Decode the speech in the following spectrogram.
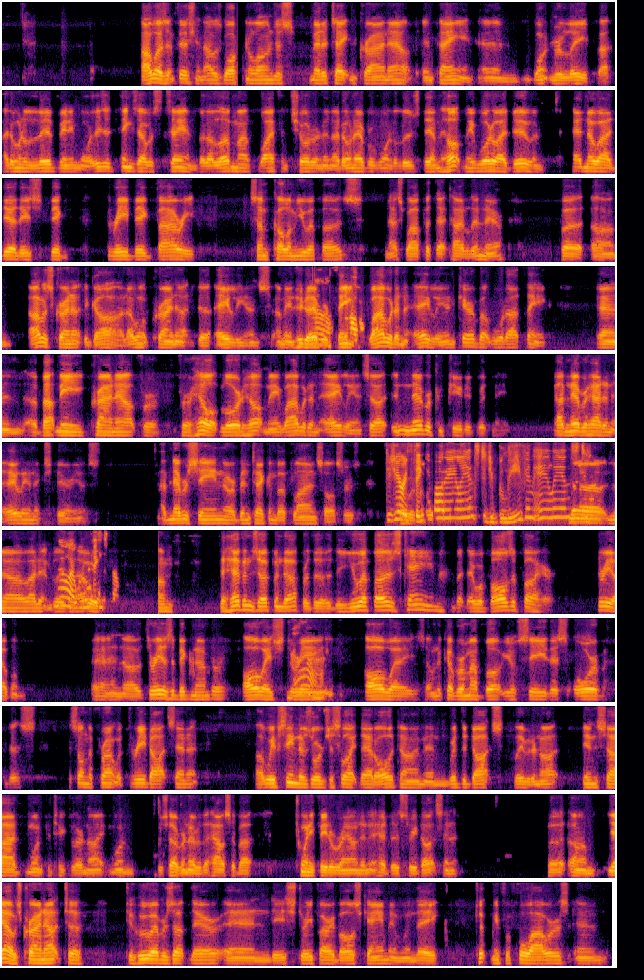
I wasn't fishing. I was walking along, just meditating, crying out in pain and wanting relief. I, I don't want to live anymore. These are things I was saying, but I love my wife and children and I don't ever want to lose them. Help me. What do I do? And had no idea these big, three big fiery, some call them UFOs. And that's why I put that title in there. But um, I was crying out to God. I wasn't crying out to aliens. I mean, who'd ever no. think? Why would an alien care about what I think and about me crying out for for help? Lord, help me. Why would an alien? So it never computed with me. I've never had an alien experience. I've never seen or been taken by flying saucers. Did you ever think about aliens? Did you believe in aliens? No, no, I didn't believe. No, I wouldn't I was, think so. Um, the heavens opened up or the, the UFOs came, but they were balls of fire, three of them. And uh, three is a big number, always three, yeah. always. On the cover of my book, you'll see this orb, this it's on the front with three dots in it. Uh, we've seen those orbs just like that all the time. And with the dots, believe it or not, inside one particular night, one was hovering over the house about 20 feet around and it had those three dots in it. But um, yeah, I was crying out to to whoever's up there, and these three fiery balls came. And when they took me for four hours and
